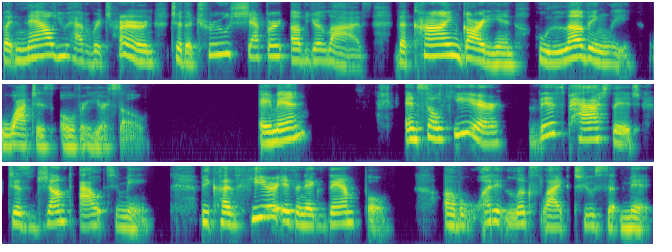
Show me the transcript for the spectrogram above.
but now you have returned to the true shepherd of your lives, the kind guardian who lovingly watches over your soul. Amen. And so here, this passage just jumped out to me because here is an example of what it looks like to submit.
